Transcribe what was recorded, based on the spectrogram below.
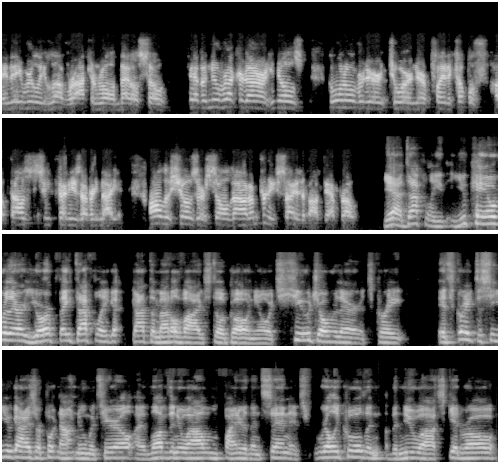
and they really love rock and roll metal. So we have a new record on our heels, going over there and touring there, playing a couple of thousand seat venues every night. All the shows are sold out. I'm pretty excited about that, bro. Yeah, definitely. UK over there, Europe, they definitely got the metal vibe still going. You know, it's huge over there. It's great it's great to see you guys are putting out new material. I love the new album, Finer Than Sin. It's really cool. The, the new uh, Skid Row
